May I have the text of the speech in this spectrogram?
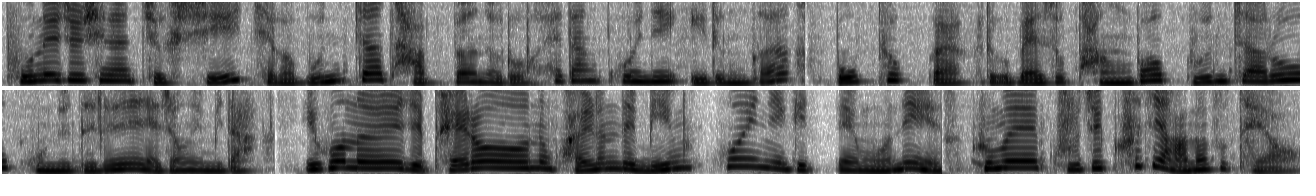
보내주시는 즉시 제가 문자 답변으로 해당 코인의 이름과 목표가 그리고 매수 방법 문자로 공유드릴 예정입니다. 이거는 이제 배런은 관련된 밈 코인이기 때문에 금액 굳이 크지 않아도 돼요.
